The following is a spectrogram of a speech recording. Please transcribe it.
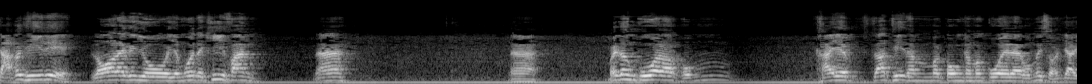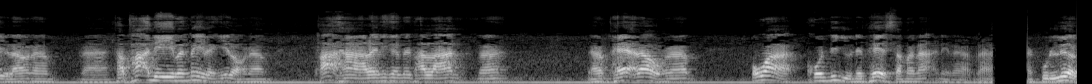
จับไปทีดิรออะไรกันอยู่อย่ามัวแต่ขี้ฟันนะนะไม่ต้องกลัวหรอกผมใครจะรัฐที่ทำมากงทำมากวยอะไรผมไม่สนใจอยู่แล้วนะครับนะถ้าพระดีมันไม่แบบนี้หรอกนะครับพระหาอะไรมีเงินเป็นพันล้านนะนะแพ้แล้วนะครับ เพราะว่าคนที่อยู่ในเพศสมณะเนี่ยนะครับนะคุณเลือก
